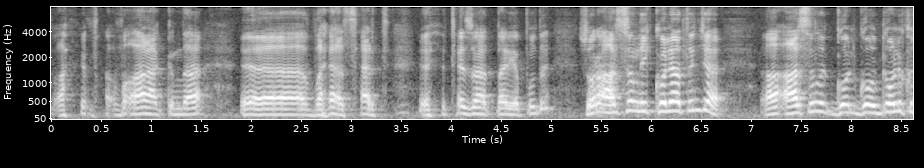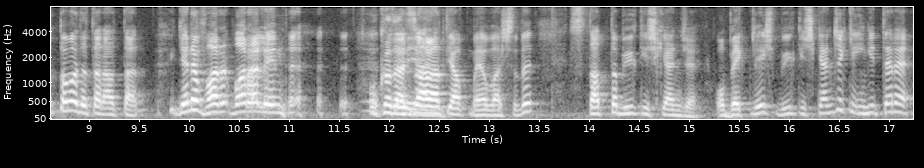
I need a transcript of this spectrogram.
var hakkında e, bayağı sert e, tezahüratlar yapıldı. Sonra Arsenal ilk golü atınca Arsenal gol, gol, golü kutlamadı taraftar. Gene var, var aleyhinde O kadar yani. tezahürat yapmaya başladı. Statta büyük işkence. O bekleyiş büyük işkence ki İngiltere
